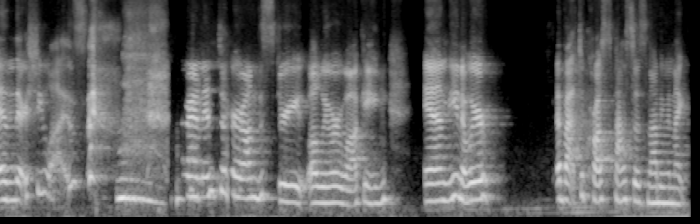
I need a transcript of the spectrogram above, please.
And there she was. ran into her on the street while we were walking. And you know, we were about to cross paths, so it's not even like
